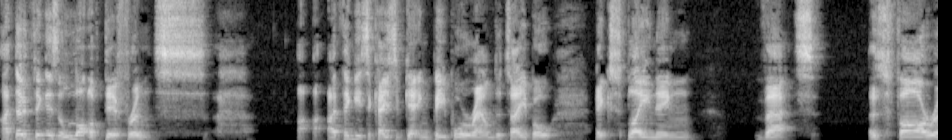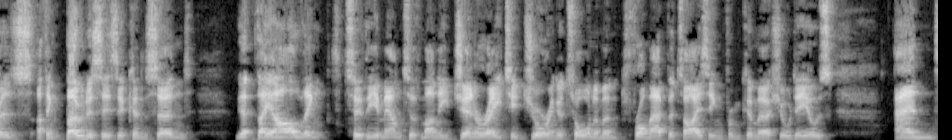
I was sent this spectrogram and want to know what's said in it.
I don't think there's a lot of difference. I, I think it's a case of getting people around the table, explaining that as far as I think bonuses are concerned, that they are linked to the amount of money generated during a tournament from advertising, from commercial deals. And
